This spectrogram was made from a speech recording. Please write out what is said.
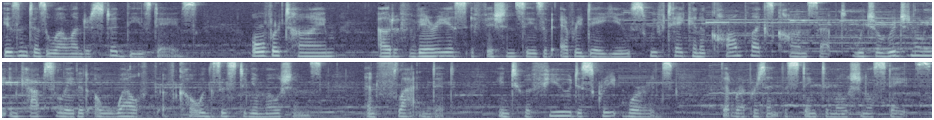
isn't as well understood these days. Over time, out of various efficiencies of everyday use, we've taken a complex concept which originally encapsulated a wealth of coexisting emotions and flattened it into a few discrete words that represent distinct emotional states.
